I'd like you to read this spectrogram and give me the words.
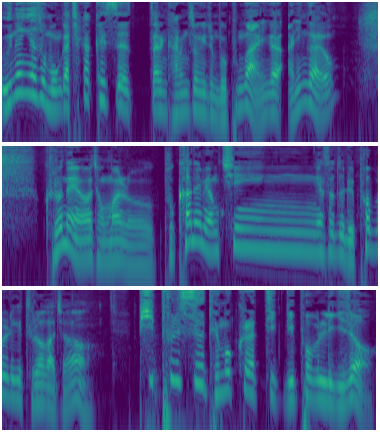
은행에서 뭔가 착각했었다는 가능성이 좀 높은 거 아닌가 아닌가요? 그러네요, 정말로. 북한의 명칭에서도 Republic이 들어가죠. People's Democratic Republic이죠.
